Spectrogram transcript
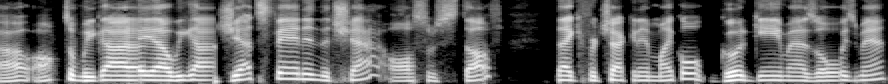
Uh, awesome. We got a uh, we got Jets fan in the chat. Awesome stuff. Thank you for checking in, Michael. Good game as always, man.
